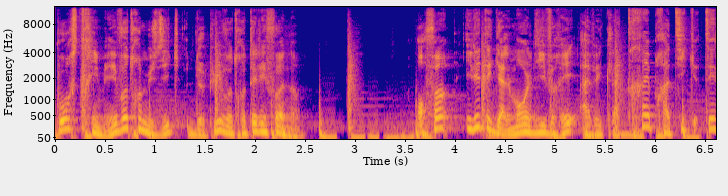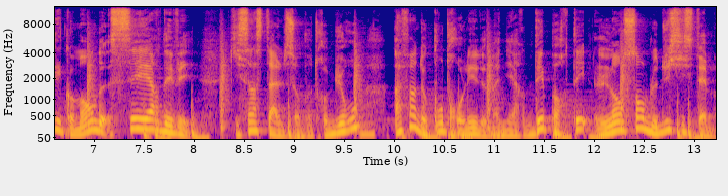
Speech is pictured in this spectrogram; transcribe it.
pour streamer votre musique depuis votre téléphone. Enfin, il est également livré avec la très pratique télécommande CRDV qui s'installe sur votre bureau afin de contrôler de manière déportée l'ensemble du système.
